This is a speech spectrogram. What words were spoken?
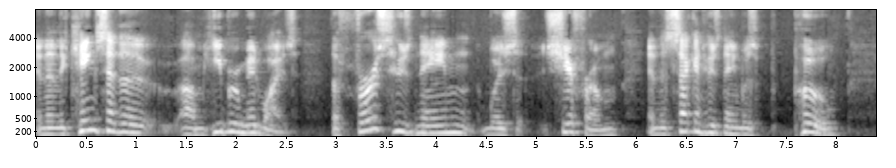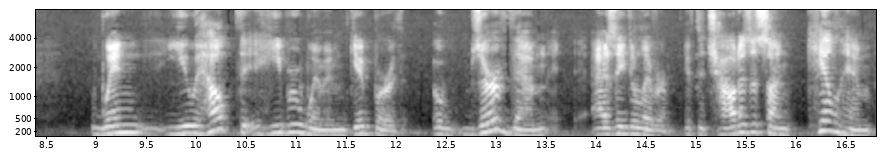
And then the king said to the um, Hebrew midwives, the first whose name was Shiphrah, and the second whose name was Puah, when you help the Hebrew women give birth, observe them as they deliver. If the child is a son, kill him,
